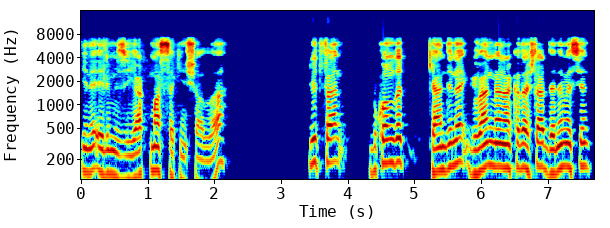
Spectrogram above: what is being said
Yine elimizi yakmazsak inşallah. Lütfen bu konuda kendine güvenmeyen arkadaşlar denemesin.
